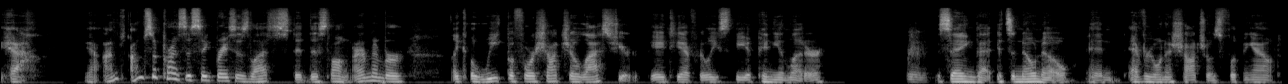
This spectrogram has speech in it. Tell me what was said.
Yeah, yeah. I'm I'm surprised the sig braces lasted this long. I remember, like a week before Shot Show last year, the ATF released the opinion letter, Mhm. saying that it's a no-no, and everyone at Shot Show is flipping out.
